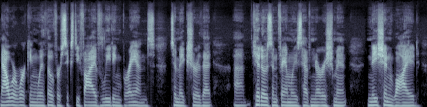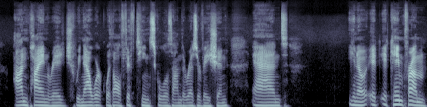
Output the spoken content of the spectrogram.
now we're working with over 65 leading brands to make sure that uh, kiddos and families have nourishment nationwide on Pine Ridge. We now work with all 15 schools on the reservation. And, you know, it, it came from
